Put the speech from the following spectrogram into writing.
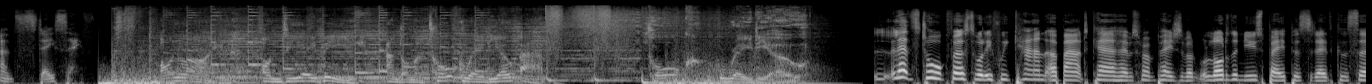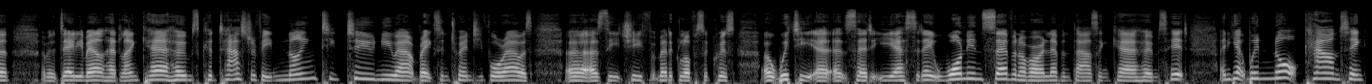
and stay safe. Online, on DAB, and on the Talk Radio app. Talk Radio. Let's talk first of all, if we can, about care homes. Front pages of a lot of the newspapers today. The concern, I mean, the Daily Mail headline: Care homes catastrophe. Ninety-two new outbreaks in 24 hours, uh, as the chief medical officer Chris uh, Whitty uh, uh said yesterday. One in seven of our 11,000 care homes hit, and yet we're not counting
